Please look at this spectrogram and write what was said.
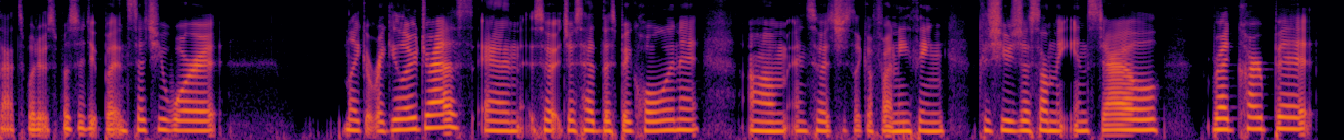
That's what it was supposed to do, but instead she wore it like a regular dress, and so it just had this big hole in it. Um, and so it's just like a funny thing because she was just on the InStyle red carpet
